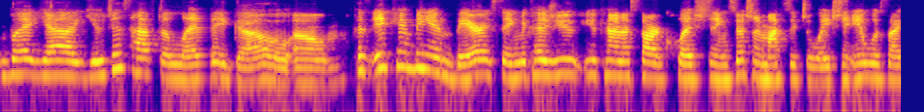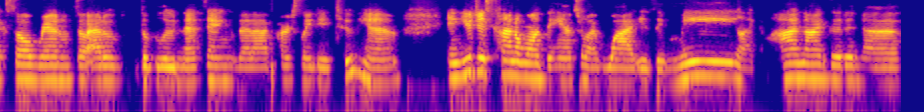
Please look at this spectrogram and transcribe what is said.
but yeah you just have to let it go um because it can be embarrassing because you you kind of start questioning especially in my situation it was like so random so out of the blue nothing that i personally did to him and you just kind of want the answer like why is it me like am i not good enough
